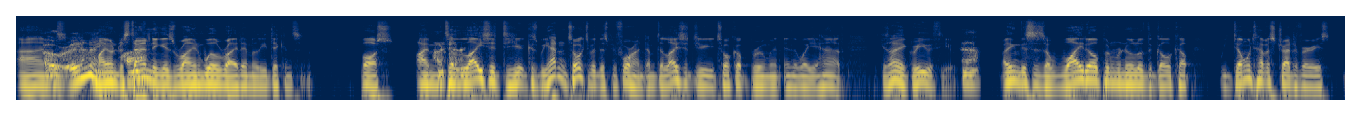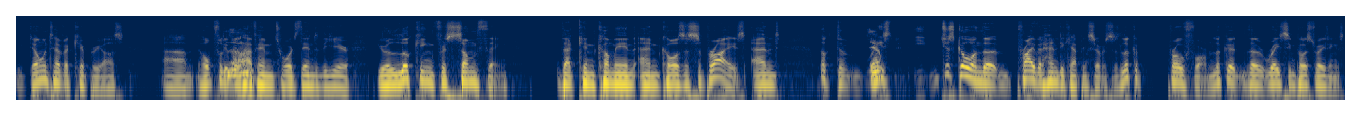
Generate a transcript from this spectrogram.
And oh, really? my understanding wow. is Ryan will ride Emily Dickinson. But I'm okay. delighted to hear, because we hadn't talked about this beforehand, I'm delighted to hear you talk up Broome in, in the way you have, because I agree with you. Yeah. I think this is a wide open renewal of the Gold Cup. We don't have a Stradivarius. We don't have a Kyprios. Um, hopefully, no. we'll have him towards the end of the year. You're looking for something that can come in and cause a surprise. And look, the yep. race, just go on the private handicapping services. Look at Proform. Look at the Racing Post ratings.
